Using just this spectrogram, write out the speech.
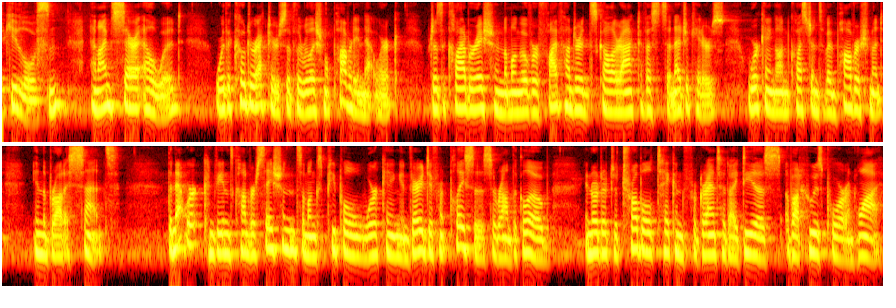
Vicky Lawson. And I'm Sarah Elwood. We're the co directors of the Relational Poverty Network, which is a collaboration among over 500 scholar activists and educators working on questions of impoverishment in the broadest sense. The network convenes conversations amongst people working in very different places around the globe in order to trouble taken for granted ideas about who is poor and why.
